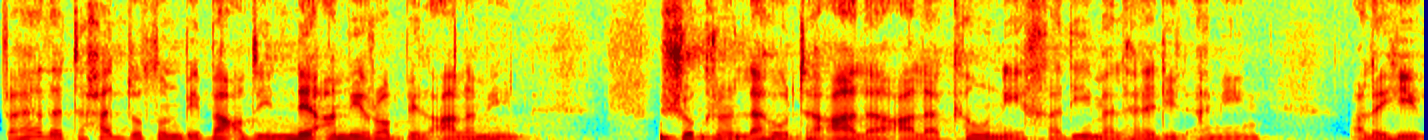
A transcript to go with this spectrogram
فهذا تحدث ببعض نعم رب العالمين شكرا له تعالى على كوني خديم الهادي الأمين عليه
